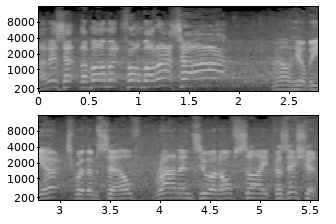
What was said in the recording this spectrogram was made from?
And is it the moment for Morata? Well, he'll be irked with himself. Ran into an offside position.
